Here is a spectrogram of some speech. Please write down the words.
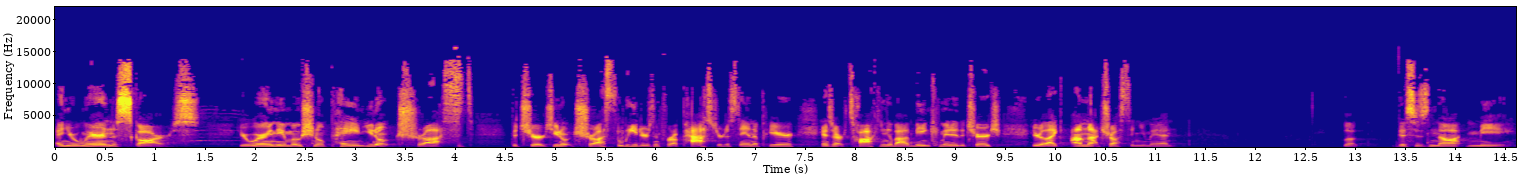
and you're wearing the scars. You're wearing the emotional pain. You don't trust the church. You don't trust leaders. And for a pastor to stand up here and start talking about being committed to the church, you're like, I'm not trusting you, man. Look, this is not me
